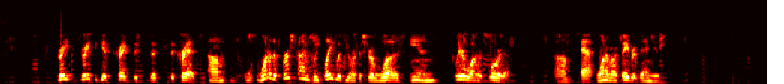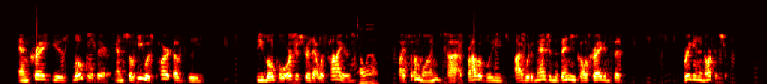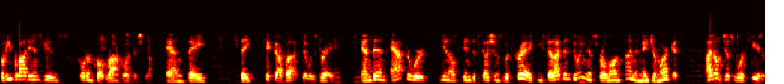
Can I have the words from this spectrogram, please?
Great, great to give Craig the the, the cred. Um, one of the first times we played with the orchestra was in Clearwater, Florida, um, at one of our favorite venues. And Craig is local there, and so he was part of the the local orchestra that was hired Oh, wow. by someone. Uh, probably, I would imagine the venue called Craig and said, "Bring in an orchestra." So he brought in his quote unquote rock orchestra, and they they kicked our butts. It was great. Mm-hmm. And then afterwards, you know, in discussions with Craig, he said, "I've been doing this for a long time in major markets. I don't just work here.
